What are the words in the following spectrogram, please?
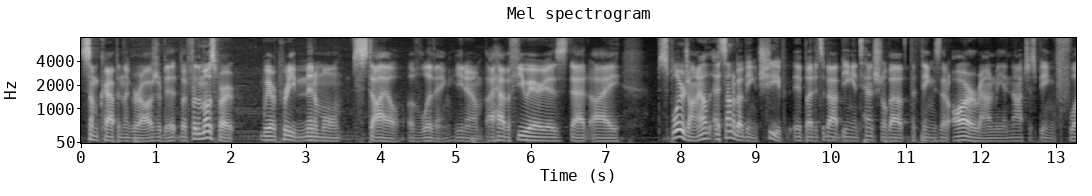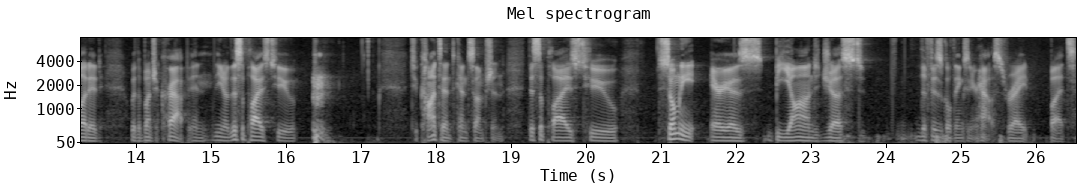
Some crap in the garage a bit, but for the most part, we have a pretty minimal style of living. You know, I have a few areas that I splurge on. It's not about being cheap, but it's about being intentional about the things that are around me and not just being flooded with a bunch of crap. And you know, this applies to to content consumption. This applies to so many areas beyond just the physical things in your house, right? But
